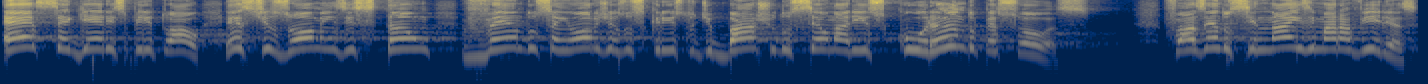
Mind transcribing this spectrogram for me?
é cegueira espiritual. Estes homens estão vendo o Senhor Jesus Cristo debaixo do seu nariz, curando pessoas, fazendo sinais e maravilhas.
